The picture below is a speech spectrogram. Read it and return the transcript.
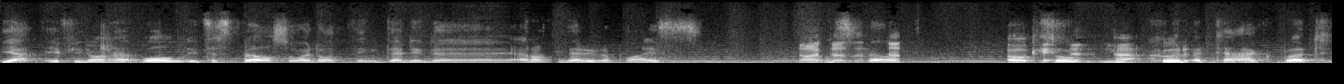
yeah, if you don't have, well, it's a spell, so I don't think that it. Uh, I don't think that it applies. No, it doesn't. spell. That- Okay. so then, you uh, could attack, but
